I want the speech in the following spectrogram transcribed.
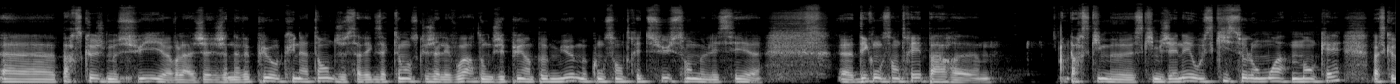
euh, parce que je me suis, euh, voilà, je, je n'avais plus aucune attente. Je savais exactement ce que j'allais voir, donc j'ai pu un peu mieux me concentrer dessus sans me laisser euh, euh, déconcentrer par. Par ce qui me ce qui me gênait ou ce qui selon moi manquait parce que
